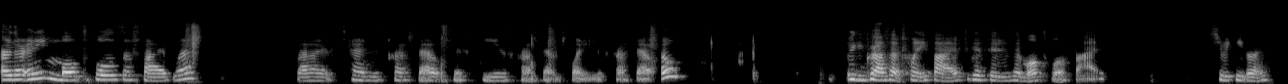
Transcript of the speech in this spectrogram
Are there any multiples of five left? Five, 10 is crossed out, 15 is crossed out, 20 is crossed out. Oh, we can cross out 25 because it is a multiple of five. Should we keep going?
